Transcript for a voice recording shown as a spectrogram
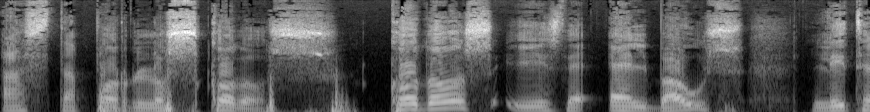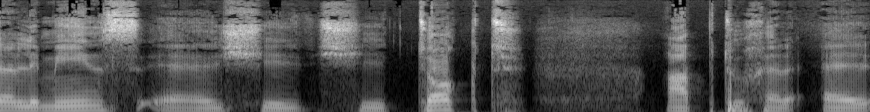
hasta por los codos. Codos is the elbows. Literally means uh, she she talked up to her el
